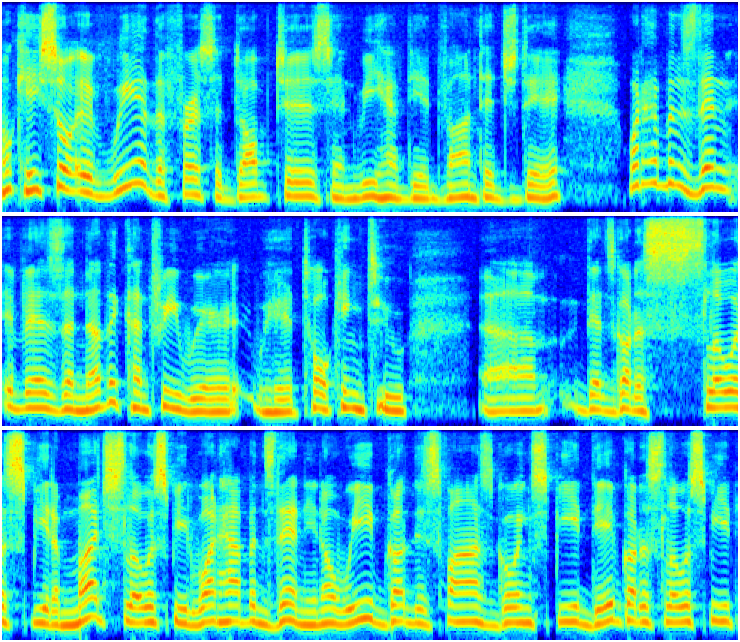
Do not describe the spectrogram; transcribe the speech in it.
Okay, so if we are the first adopters and we have the advantage there, what happens then if there's another country where we're talking to um, that's got a slower speed, a much slower speed? What happens then? You know, we've got this fast going speed, they've got a slower speed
